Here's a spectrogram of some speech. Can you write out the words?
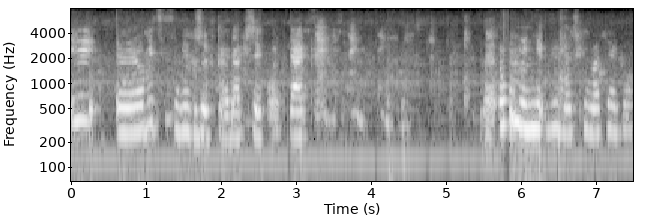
I y, robicie sobie grzywkę na przykład, tak? U mnie nie widać chyba tego.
